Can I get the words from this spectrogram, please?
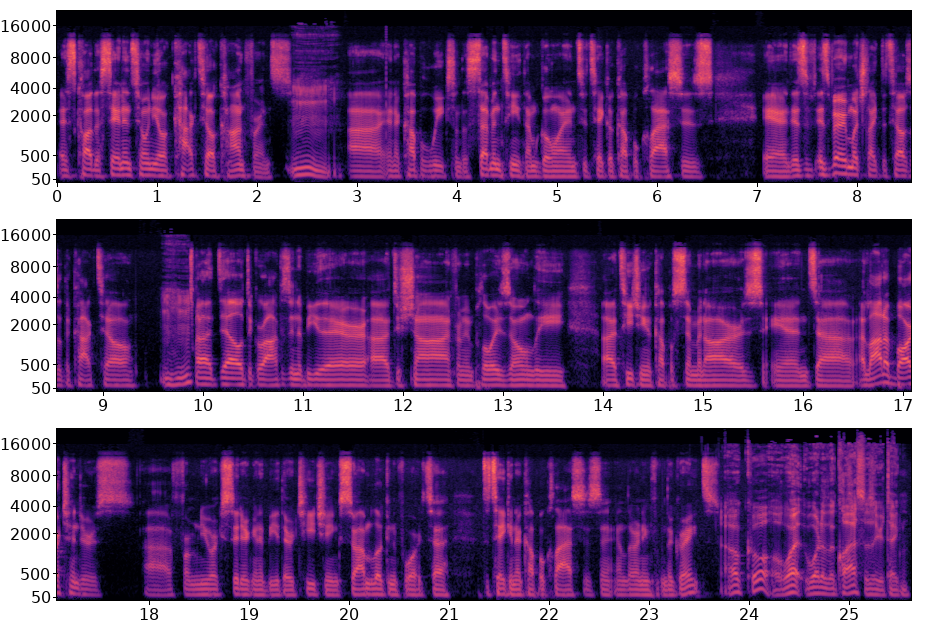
it's called the San Antonio Cocktail Conference mm. uh, in a couple weeks. On the 17th, I'm going to take a couple classes. And it's, it's very much like the Tales of the Cocktail. Mm-hmm. Uh, Dale DeGroff is going to be there. Uh, Dushan from Employees Only, uh, teaching a couple seminars, and uh, a lot of bartenders uh, from New York City are going to be there teaching. So I'm looking forward to to taking a couple classes and, and learning from the greats. Oh, cool! What what are the classes you're taking?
